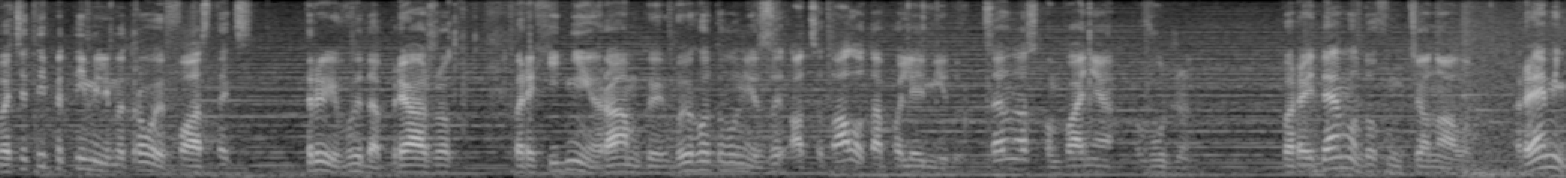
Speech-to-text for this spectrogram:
25-мм фастекс, три вида пряжок, перехідні рамки, виготовлені з ацеталу та поліаміду. Це у нас компанія Woodgen. Перейдемо до функціоналу. Ремінь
